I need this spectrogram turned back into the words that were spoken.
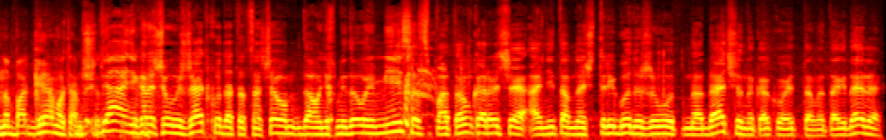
на богама там что-то. Да, они, короче, уезжают куда-то. Сначала, да, у них медовый месяц, потом, короче, они там, значит, три года живут на даче на какой-то там и так далее.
